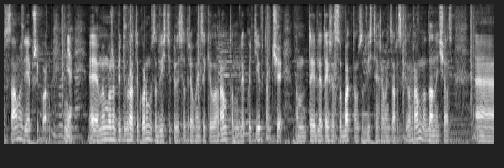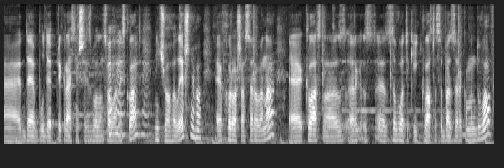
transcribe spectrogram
самий ліпший корм. Ні, Е, Ми можемо підібрати корм за 250 гривень за кілограм там, для котів там, чи там, для тих же собак там, за 200 гривень зараз кілограм на даний час, е, де буде прекрасніший збалансований склад, нічого лишнього, е, хороша сировина, класно завод, який класно себе зарекомендував,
